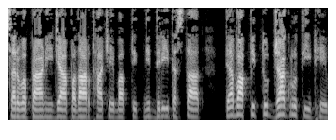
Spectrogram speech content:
सर्व प्राणी ज्या पदार्थाचे बाबतीत निद्रित असतात त्या बाबतीत तू जागृती ठेव.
